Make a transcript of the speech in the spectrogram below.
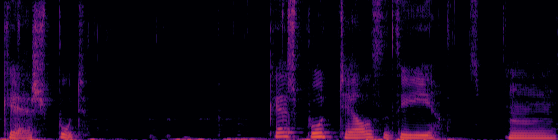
cache put. Cache put tells the um,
